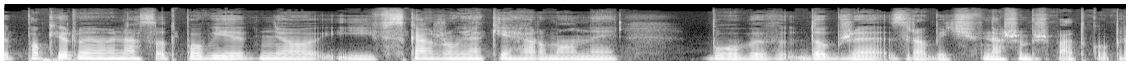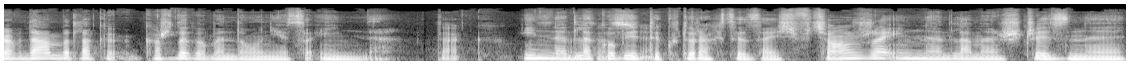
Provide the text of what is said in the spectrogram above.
y, pokierują nas odpowiednio i wskażą, jakie hormony byłoby dobrze zrobić w naszym przypadku, prawda? Bo dla ka- każdego będą nieco inne. tak, Inne dla kobiety, się. która chce zajść w ciążę, inne dla mężczyzny,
